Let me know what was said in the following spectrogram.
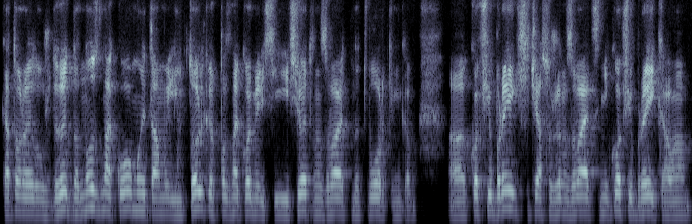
которые уже давно знакомы там или только познакомились, и все это называют нетворкингом. Кофе-брейк сейчас уже называется не кофе-брейк, а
